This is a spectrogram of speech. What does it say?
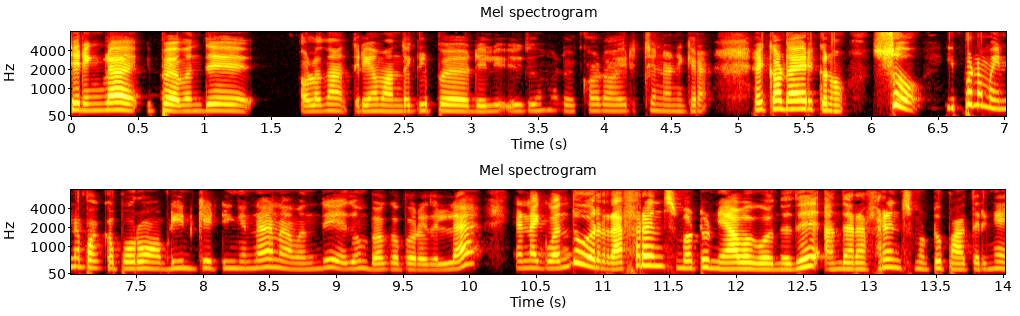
சரிங்களா? இப்போ வந்து அவ்வளோதான் தெரியாமல் அந்த கிளிப்பை டெலி இது ரெக்கார்ட் ஆயிருச்சுன்னு நினைக்கிறேன். ரெக்கார்ட் ஆயிருக்கணும். ஸோ இப்போ நம்ம என்ன பார்க்க போகிறோம் அப்படின்னு கேட்டிங்கன்னா நான் வந்து எதுவும் பார்க்க போகிறது இல்லை எனக்கு வந்து ஒரு ரெஃபரன்ஸ் மட்டும் ஞாபகம் வந்தது. அந்த ரெஃபரன்ஸ் மட்டும் பார்த்துருங்க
